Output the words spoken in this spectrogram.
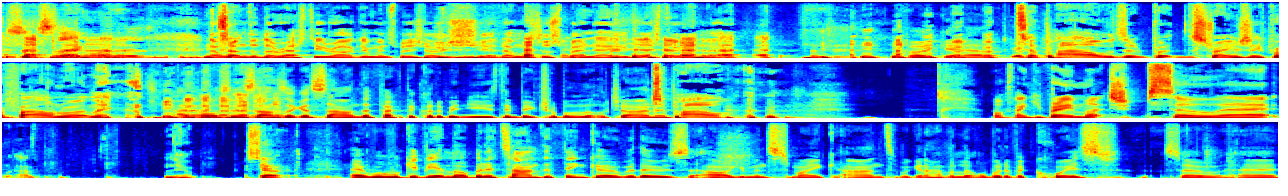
was just like, what is- no wonder the rest of your arguments were so shit. I must have spent ages doing that. fucking hell. T'Pau, but strangely profound, weren't they? And it also sounds like a sound effect that could have been used in Big Trouble in Little China. T'Pau. Well, thank you very much. So, uh, Yeah. So uh, well, give you a little bit of time to think over those arguments, Mike, and we're going to have a little bit of a quiz. So uh,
